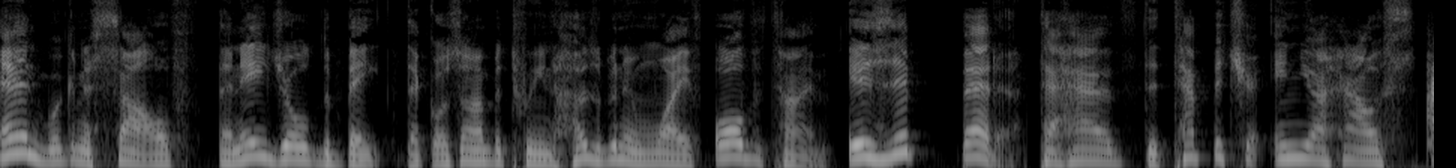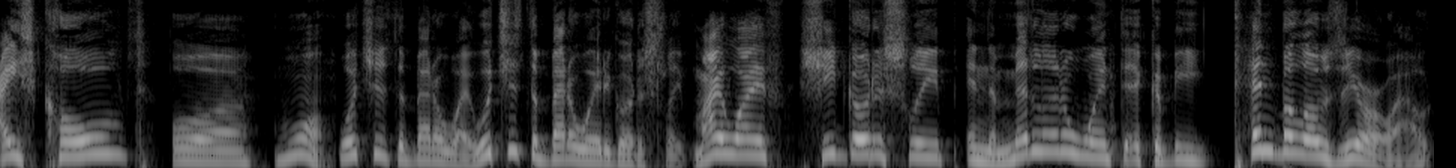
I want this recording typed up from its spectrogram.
And we're going to solve an age old debate that goes on between husband and wife all the time. Is it better to have the temperature in your house ice cold or warm? Which is the better way? Which is the better way to go to sleep? My wife, she'd go to sleep in the middle of the winter. It could be 10 below zero out,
